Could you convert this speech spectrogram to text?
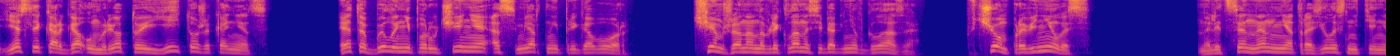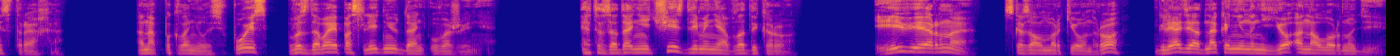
Если Карга умрет, то и ей тоже конец. Это было не поручение, а смертный приговор. Чем же она навлекла на себя гнев глаза? В чем провинилась? На лице Нэн не отразилось ни тени страха. Она поклонилась в пояс, воздавая последнюю дань уважения. «Это задание честь для меня, владыка Ро». «И верно», — сказал Маркион Ро, глядя, однако, не на нее, а на Лорну Ди.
